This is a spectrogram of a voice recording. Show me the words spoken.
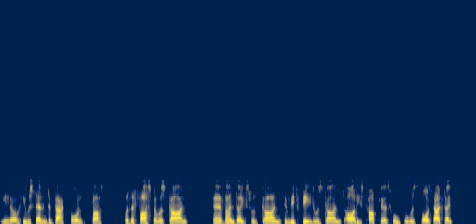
You know, he was selling the backbone. Forster, was it Forster was gone, uh, Van Dijk's was gone, the midfield was gone, all these top players. Hooper was sold that time.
